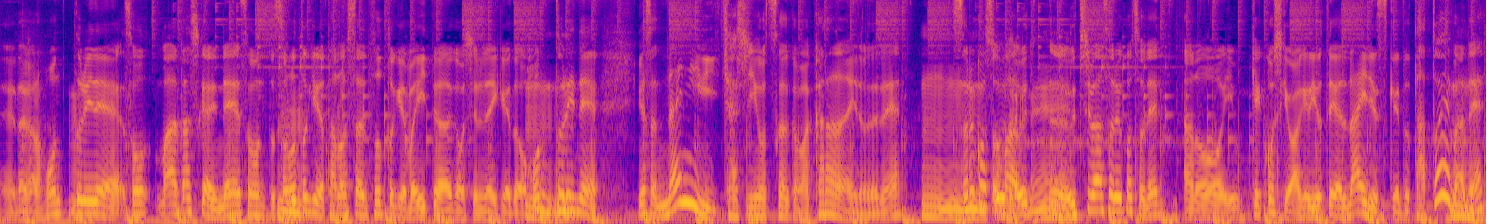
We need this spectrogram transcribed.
ねだから本当にね、そまあ確かにねそほんとその時の楽しさで撮っとけばいいってなるかもしれないけど、うん。本当にね皆さん何に写真を使うかわからないのでね、うんうんそれこそまあうちはそれこそねあの結婚式を挙げる予定はないですけど例えばね、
